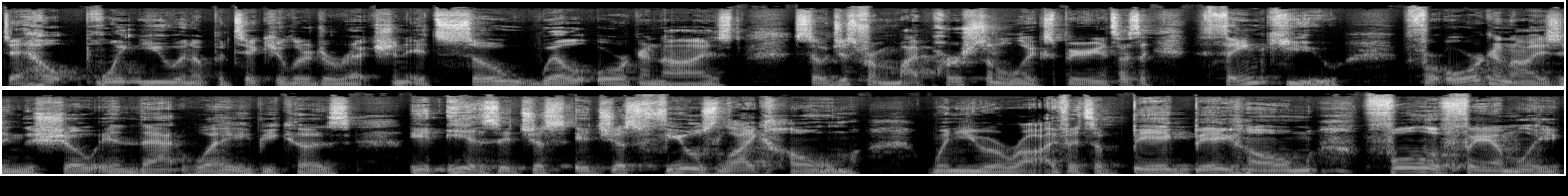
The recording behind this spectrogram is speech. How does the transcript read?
to help point you in a particular direction. It's so well organized. So just from my personal experience, I say thank you for organizing the show in that way because it is it just it just feels like home when you arrive. It's a big big home full of family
